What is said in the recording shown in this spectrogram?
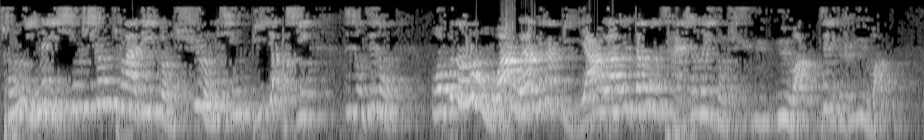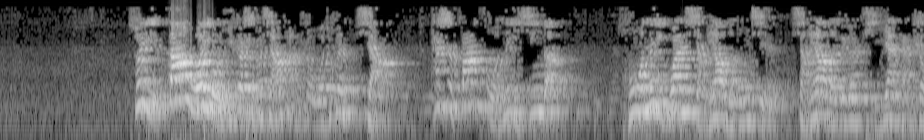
从你内心生出来的一种虚荣心、比较心，这种这种。我不能说我啊，我要跟他比呀，我要跟等等产生的一种欲欲望，这个就是欲望。所以，当我有一个什么想法的时候，我就会想，它是发自我内心的，从我内观想要的东西，想要的这个体验感受，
